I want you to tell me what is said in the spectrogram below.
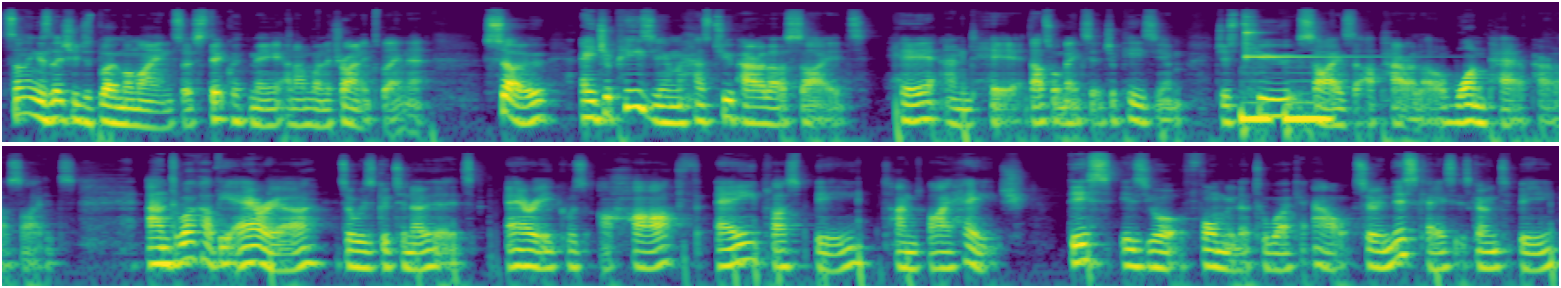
Something is literally just blowing my mind, so stick with me and I'm going to try and explain it. So, a trapezium has two parallel sides, here and here. That's what makes it a trapezium. Just two sides that are parallel, one pair of parallel sides. And to work out the area, it's always good to know that its area equals a half a plus b times by h. This is your formula to work it out. So in this case, it's going to be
